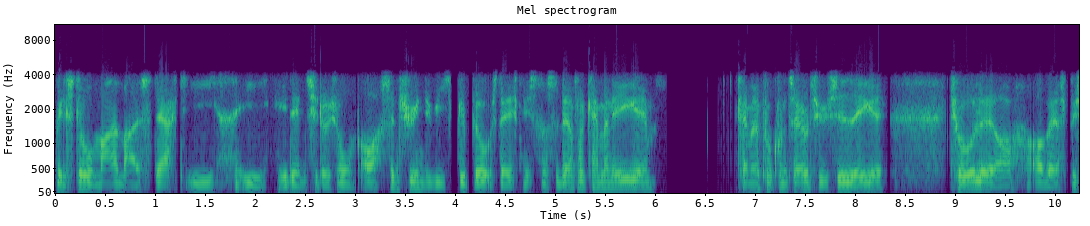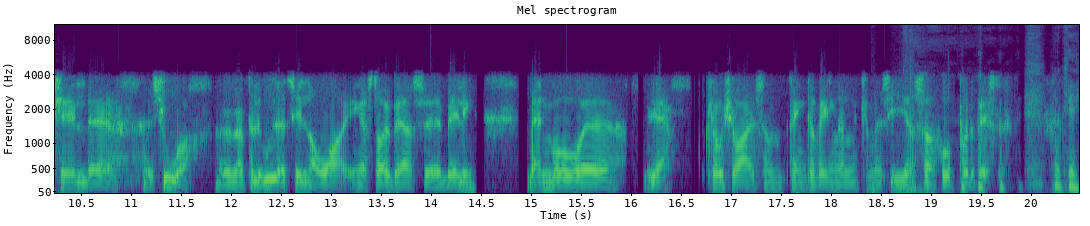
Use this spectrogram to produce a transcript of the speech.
vil stå meget, meget stærkt i, i, i den situation, og sandsynligvis blive blå statsminister. Så derfor kan man ikke kan man på konservativ side ikke tåle at, at være specielt uh, sur, i hvert fald udadtil over Inger Støjbergs uh, melding. Man må, uh, ja, close your eyes and think of England, kan man sige, og så håbe på det bedste. okay.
